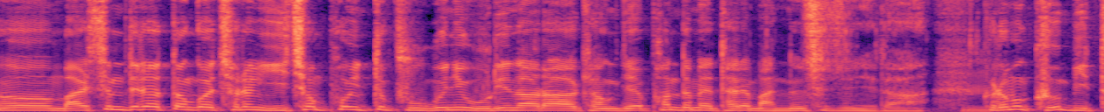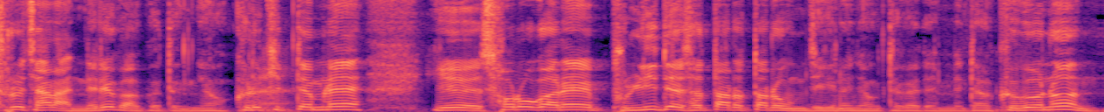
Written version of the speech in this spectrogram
어, 말씀드렸던 것처럼 2,000포인트 부근이 우리나라 경제 펀더멘탈에 맞는 수준이다. 그러면 그 밑으로 잘 안 내려가거든요. 그렇기 음. 네. 때문에 이게 서로 간에 분리돼서 따로따로 움직이는 형태가 됩니다. 그거는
